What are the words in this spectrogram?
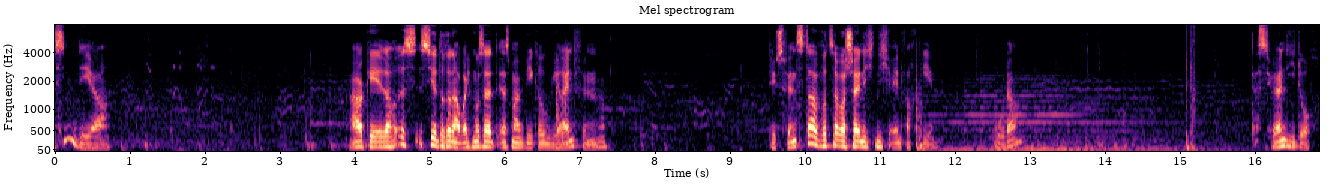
ist denn der? Ah, okay, doch, ist, ist hier drin, aber ich muss halt erstmal einen Weg irgendwie reinfinden, ne? Durchs Fenster wird es ja wahrscheinlich nicht einfach gehen. Oder? Das hören die doch.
